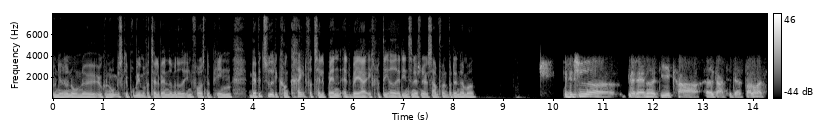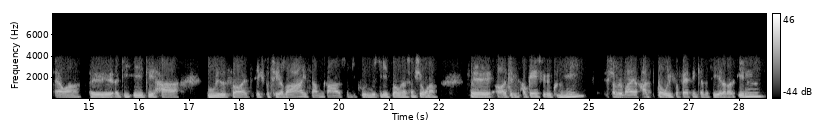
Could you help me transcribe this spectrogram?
Du nævner nogle øh, økonomiske problemer for Taliban med noget indfrosne penge. Hvad betyder det konkret for Taliban at være ekskluderet af det internationale samfund på den her måde? Det betyder blandt andet, at de ikke har adgang til deres dollarreserver, øh, at de ikke har mulighed for at eksportere varer i samme grad, som de kunne, hvis de ikke var under sanktioner. Øh, og den afghanske økonomi, som jo var i ret dårlig forfatning, kan man sige, allerede inden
